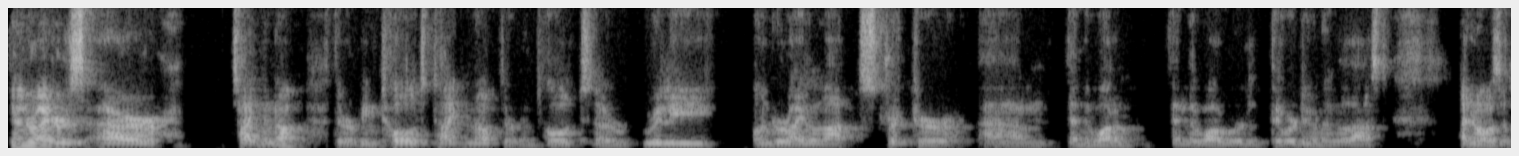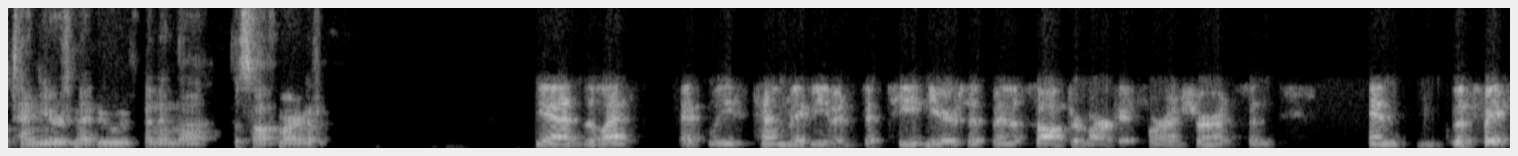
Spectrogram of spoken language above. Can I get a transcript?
the underwriters are tightening up they're being told to tighten up they're being told to really underwrite a lot stricter um, than the what than the what were, they were doing in the last I don't know was it 10 years maybe we've been in the, the soft market yeah, the last at least 10, maybe even 15 years has been a softer market for insurance. And and let's face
